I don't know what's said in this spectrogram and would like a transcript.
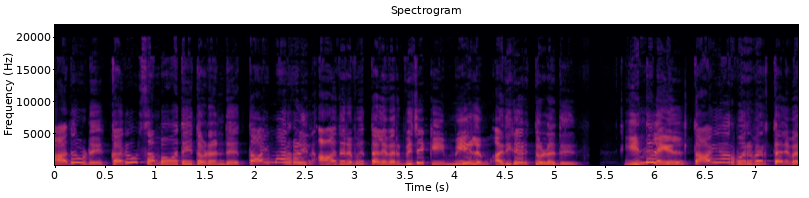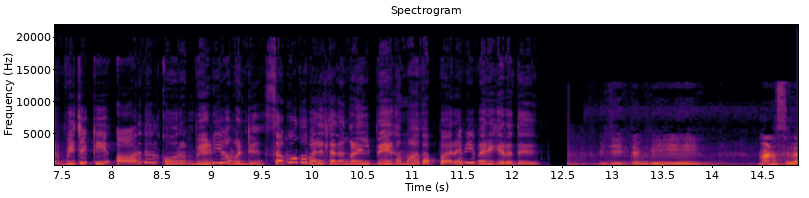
அதோடு கரூர் சம்பவத்தை தொடர்ந்து தாய்மார்களின் ஆதரவு தலைவர் விஜய்க்கு மேலும் அதிகரித்துள்ளது. இந்நிலையில் தாயார் ஒருவர் தலைவர் விஜய்க்கு ஆறுதல் கூறும் வீடியோ ஒன்று சமூக வலைதளங்களில் வேகமாக பரவி வருகிறது. விஜய் தம்பி மனசுல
